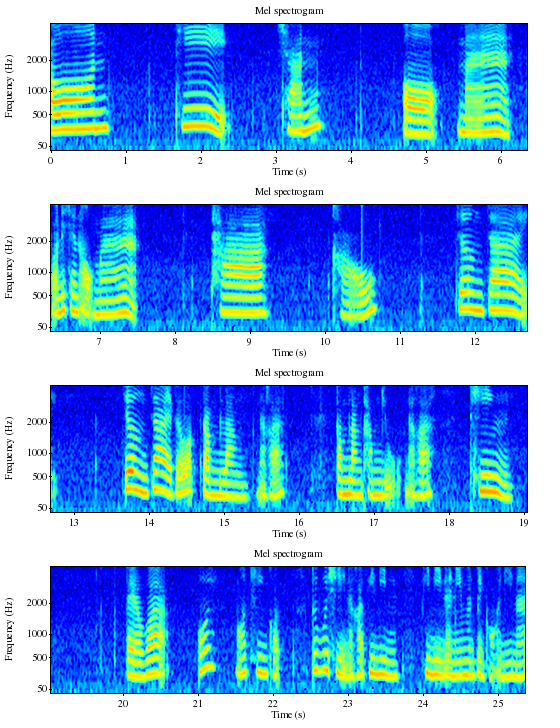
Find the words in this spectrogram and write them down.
ตอนที่ฉันออกมา ตอนที่ฉันออกมา ทา เขา เจิ้งจ้าย เจิ้งจ้ายแปลว่ากำลังนะคะกำลังทำอยู่นะคะ ทิ้ง แปลว่า โอ้ยอ๋อทิ้งขอตู้ผู้ฉีนะคะ พี่นิน พี่นินอันนี้มันเป็นของอันนี้นะ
